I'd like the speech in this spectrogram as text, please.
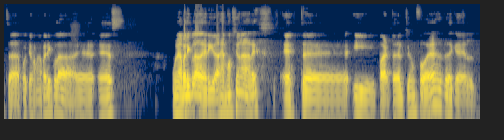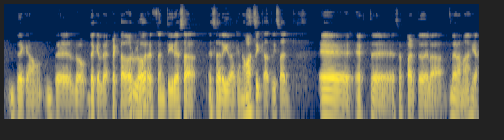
O sea, porque es una película, es una película de heridas emocionales este y parte del triunfo es de que el, de que, de, lo, de que el espectador logre sentir esa, esa herida que no va a cicatrizar. Eh, este esa es parte de la, de la magia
